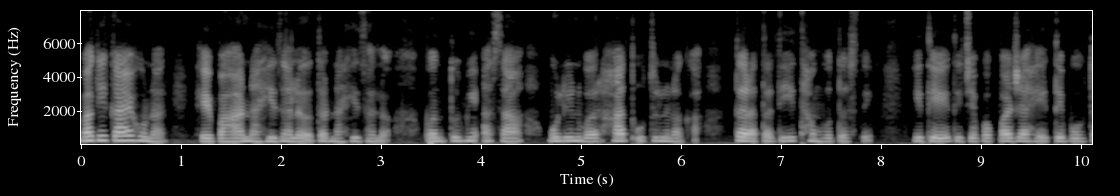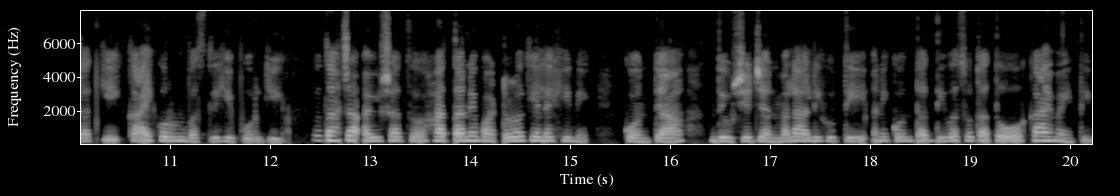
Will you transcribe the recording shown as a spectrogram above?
बाकी काय होणार? हे पहा नाही झालं तर नाही झालं पण तुम्ही असा मुलींवर हात उचलू नका. तर आता ती थांबवत असते. इथे तिचे पप्पा जे आहेत ते बोलतात की काय करून बसली ही पोरगी? स्वतःच्या आयुष्याचं हाताने वाटोळं केलं हिने. कोणत्या दिवशी जन्माला आली होती आणि कोणता दिवस होता तो काय माहिती?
